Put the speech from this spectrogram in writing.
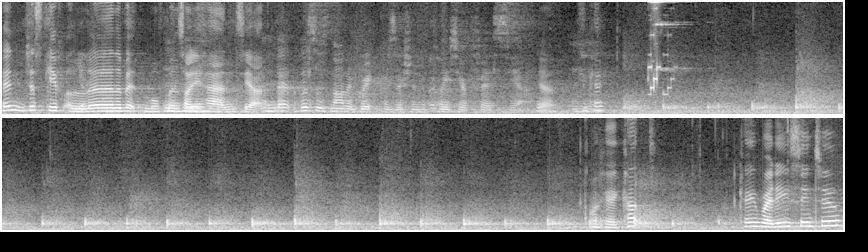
Can you just give a little bit movements on your hands? Yeah. And that, this is not a great position to place your fists, yeah. Yeah. Mhm. Okay. Okay, cut. Okay, ready? Scene two.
